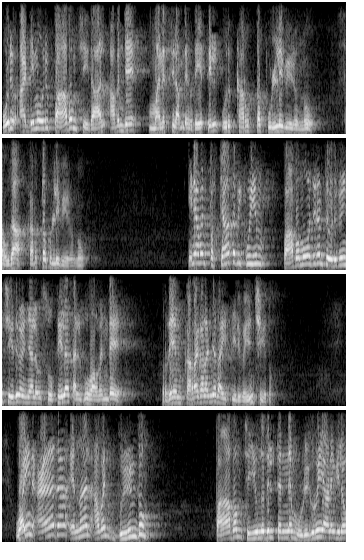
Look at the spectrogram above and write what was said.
ഒരു അടിമ ഒരു പാപം ചെയ്താൽ അവന്റെ മനസ്സിൽ അവന്റെ ഹൃദയത്തിൽ ഒരു കറുത്ത പുള്ളി വീഴുന്നു. സൗദ കറുത്ത പുള്ളി വീഴുന്നു. ഇനി അവൻ പശ്ചാത്തപിക്കുകയും പാപമോചനം തേടുകയും ചെയ്തു കഴിഞ്ഞാലോ സുഖില കൽബു അവന്റെ ഹൃദയം കറകളഞ്ഞതായിത്തീരുകയും ചെയ്തു. വൈൻ ആദ എന്നാൽ അവൻ വീണ്ടും പാപം ചെയ്യുന്നതിൽ തന്നെ മുഴുകുകയാണെങ്കിലോ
